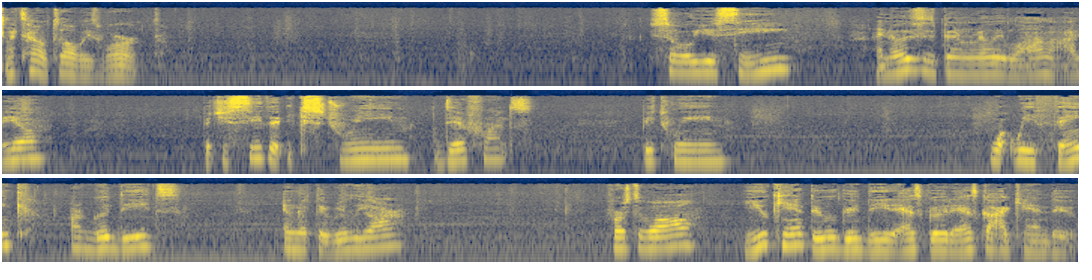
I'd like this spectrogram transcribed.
That's how it's always worked. So you see, I know this has been really long audio, but you see the extreme difference between what we think are good deeds and what they really are? First of all, you can't do a good deed as good as God can do.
